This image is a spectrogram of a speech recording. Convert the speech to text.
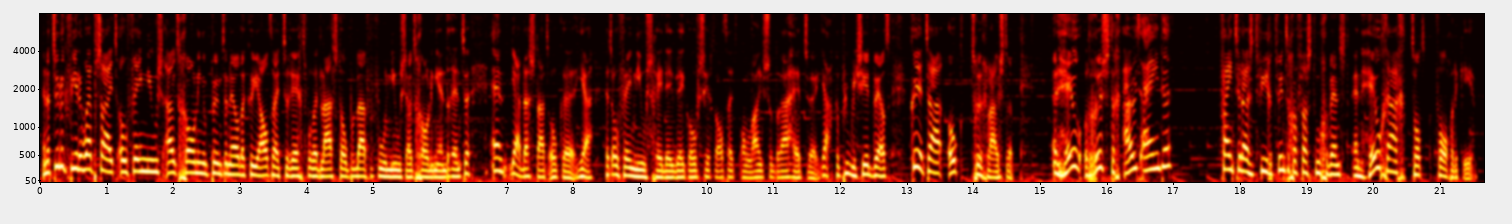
En natuurlijk via de website ovnieuwsuitgroningen.nl. Daar kun je altijd terecht voor het laatste openbaar vervoer nieuws uit Groningen en Drenthe. En ja, daar staat ook uh, ja, het OV-nieuws GD-weekoverzicht altijd online zodra het... Uh, gepubliceerd werd, kun je het daar ook terugluisteren. Een heel rustig uiteinde. Fijn 2024 alvast toegewenst en heel graag tot volgende keer.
